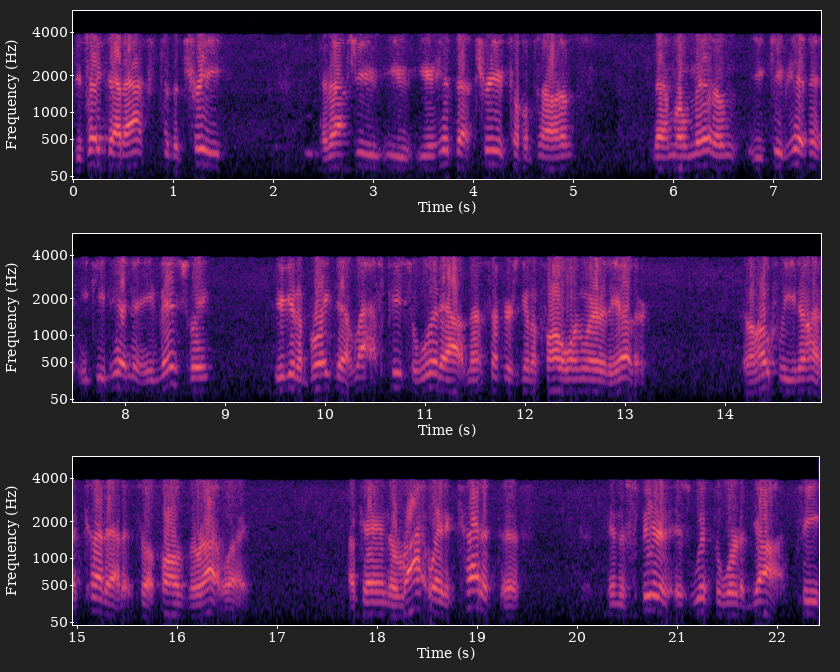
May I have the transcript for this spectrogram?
You take that axe to the tree, and after you you you hit that tree a couple times, that momentum, you keep hitting it, you keep hitting it. Eventually, you're going to break that last piece of wood out, and that sucker's going to fall one way or the other. Now, hopefully, you know how to cut at it so it falls the right way. Okay, and the right way to cut at this in the spirit is with the Word of God. See,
